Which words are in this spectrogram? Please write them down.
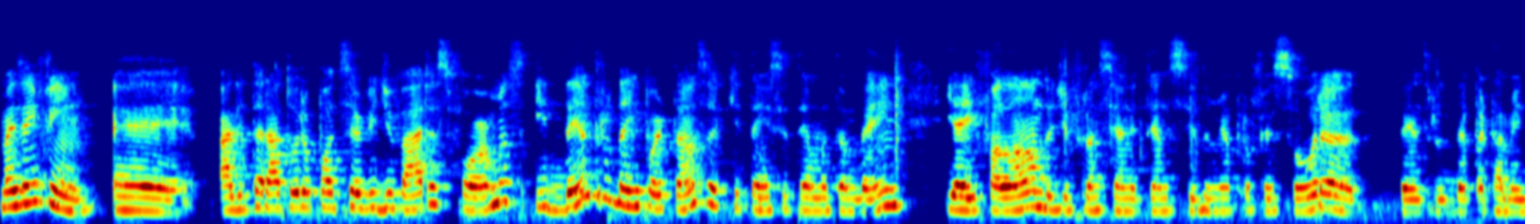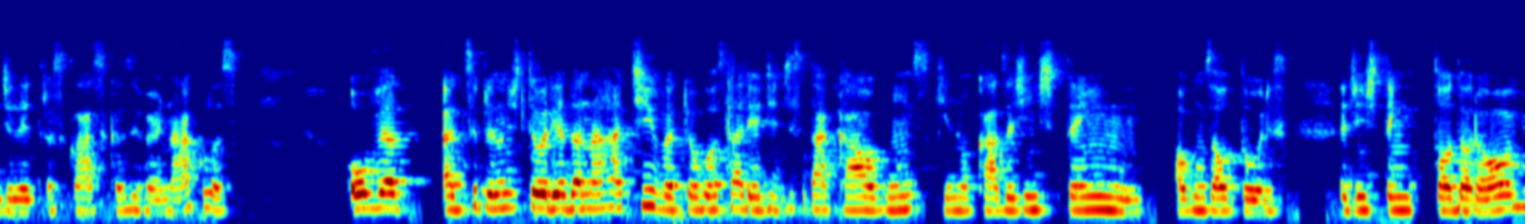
Mas, enfim, é, a literatura pode servir de várias formas, e dentro da importância que tem esse tema também, e aí falando de Franciane tendo sido minha professora dentro do Departamento de Letras Clássicas e Vernáculas, houve a, a, disciplina de teoria da narrativa, que eu gostaria de destacar alguns, que no caso a gente tem alguns autores. A gente tem Todorov,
